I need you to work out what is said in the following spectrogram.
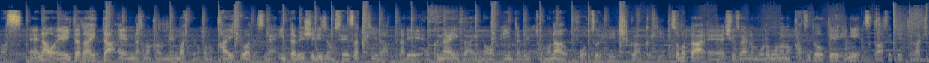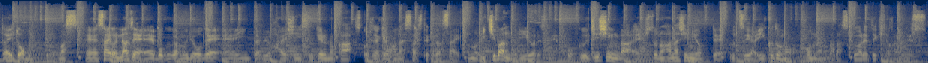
ます。えなお、えいただいた、え皆様からのメンバーシップのこの会費はですね、インタビューシリーズの制作費だったり、国内外のインタビューに伴う交通費、宿泊費、その他、えー取材の諸々の活動経費に使わせていただきたいと思っています。えー最後になぜ、えー僕が無料で、えーインタビューを配信し続けるのか、少しだけお話しさせてください。この一番の理由はですね、僕自身が、えー人の話によって、うつや幾度の困難から救われてきたからです。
